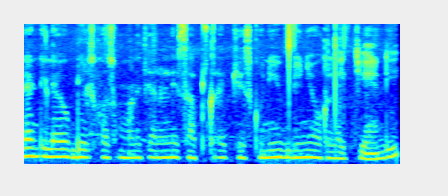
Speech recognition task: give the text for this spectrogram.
ఇలాంటి లైవ్ అప్డేట్స్ కోసం మన ఛానల్ని సబ్స్క్రైబ్ చేసుకుని వీడియోని ఒక లైక్ చేయండి.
